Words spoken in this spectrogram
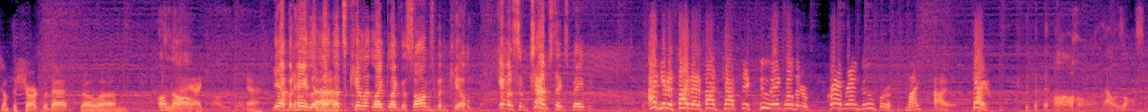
jumped the shark with that. So um, Oh no. I- I- No, you didn't. yeah, Yeah, but hey, let, let, Uh, let's kill it like like the song's been killed. Give us some chopsticks, baby. I give it five out of five chopsticks, two egg rolls, and a crab rangoon for Mike Tyler. Bam! Oh, that was awesome.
